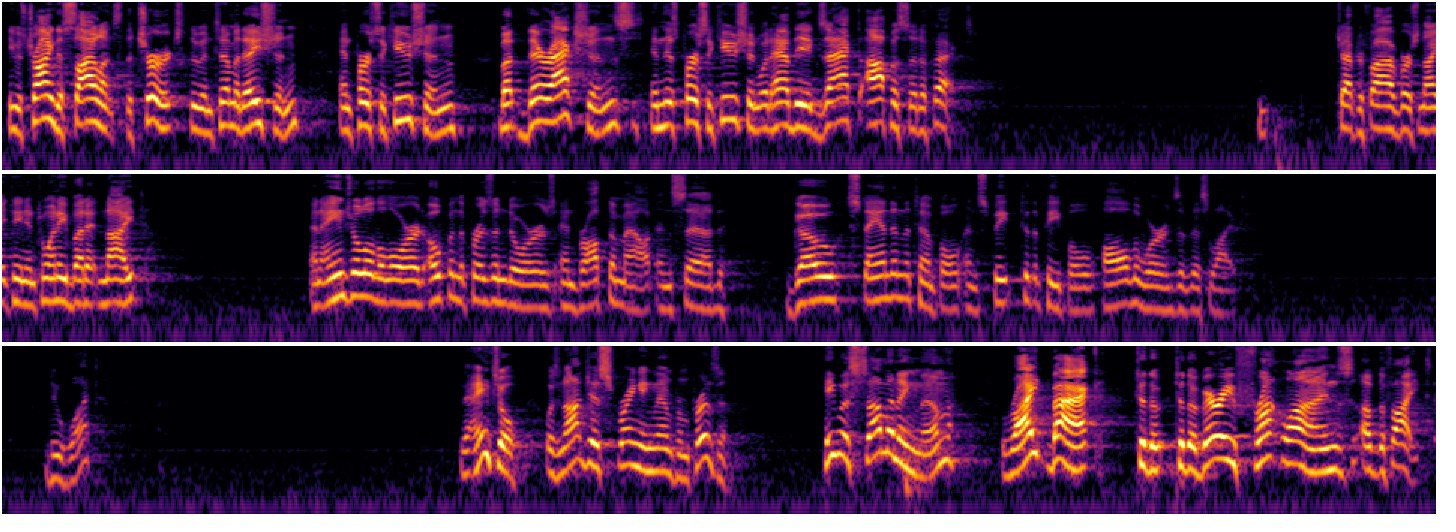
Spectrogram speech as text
He was trying to silence the church through intimidation and persecution, but their actions in this persecution would have the exact opposite effect. Chapter 5, verse 19 and 20. But at night, an angel of the Lord opened the prison doors and brought them out and said, Go stand in the temple and speak to the people all the words of this life. Do what? The angel was not just springing them from prison. He was summoning them right back to the, to the very front lines of the fight.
